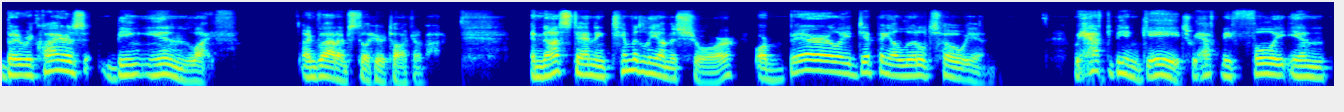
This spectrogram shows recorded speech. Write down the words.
But it requires being in life. I'm glad I'm still here talking about it. And not standing timidly on the shore or barely dipping a little toe in. We have to be engaged. We have to be fully in,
